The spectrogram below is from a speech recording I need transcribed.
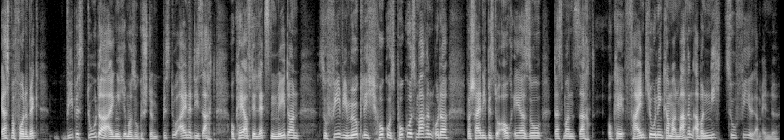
erstmal vorneweg, wie bist du da eigentlich immer so gestimmt? Bist du eine, die sagt, okay, auf den letzten Metern so viel wie möglich Hokuspokus machen? Oder wahrscheinlich bist du auch eher so, dass man sagt, okay, Feintuning kann man machen, aber nicht zu viel am Ende?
